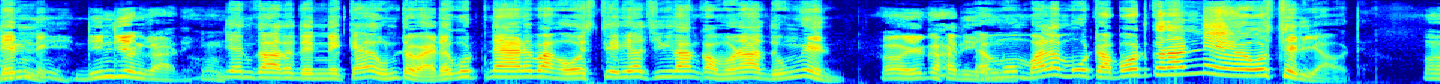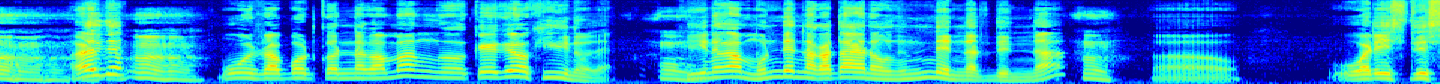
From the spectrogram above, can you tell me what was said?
දෙන්නේ. දින්දියන් කාද ඉන්දියන් කාර දෙන්නෙක් ඇ උන්ට වැඩකුත් නෑන බං. ඔස්ටේලිය ශ්‍රී ලංකා මොනා දුන්ගෙන් ඒක හරි මුම් බල මූට රපෝට් කරන්නේ ඔස්ටේලියාවට ඇද මූ රපෝට් කරන ගමන් කේකව කීනොද කීනක මුන් දෙන්න කතා යන උන් දෙන්නත් දෙන්න. වඩිස්දිස්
